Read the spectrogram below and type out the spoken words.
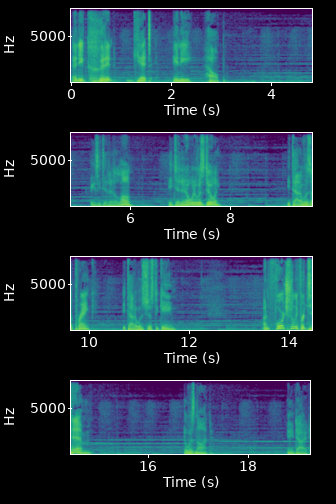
And he couldn't get any help. Because he did it alone. He didn't know what he was doing. He thought it was a prank. He thought it was just a game. Unfortunately for Tim, it was not. And he died.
